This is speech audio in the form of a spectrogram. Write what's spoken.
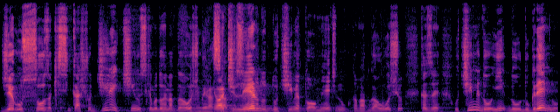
Diego Souza, que se encaixou direitinho no esquema do Renato Gaúcho. É o Engraçado artilheiro do, do time atualmente no Campeonato Gaúcho. Quer dizer, o time do, do, do Grêmio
